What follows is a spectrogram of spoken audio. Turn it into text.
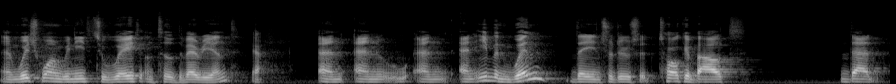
and which one we need to wait until the very end. Yeah. And and and and even when they introduce it, talk about that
